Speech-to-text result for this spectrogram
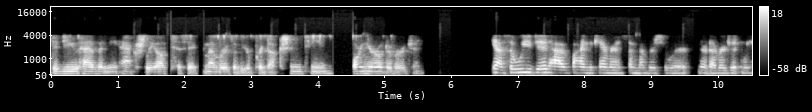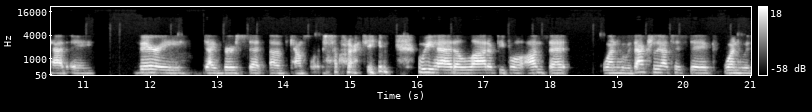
did you have any actually autistic members of your production team or neurodivergent? Yeah, so we did have behind the camera some members who were neurodivergent, and we had a very diverse set of counselors on our team. We had a lot of people on set, one who was actually autistic, one who was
